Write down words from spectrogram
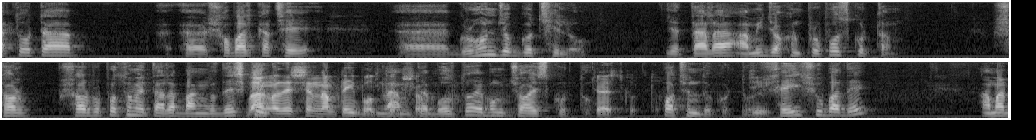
এতটা সবার কাছে গ্রহণযোগ্য ছিল যে তারা আমি যখন প্রপোজ করতাম সর্বপ্রথমে তারা বাংলাদেশ বাংলাদেশের নামটাই বলতেন নামটা বলতো এবং চয়েস করতো চয়েস করতো। পছন্দ করতো। সেই সুবাদে আমার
